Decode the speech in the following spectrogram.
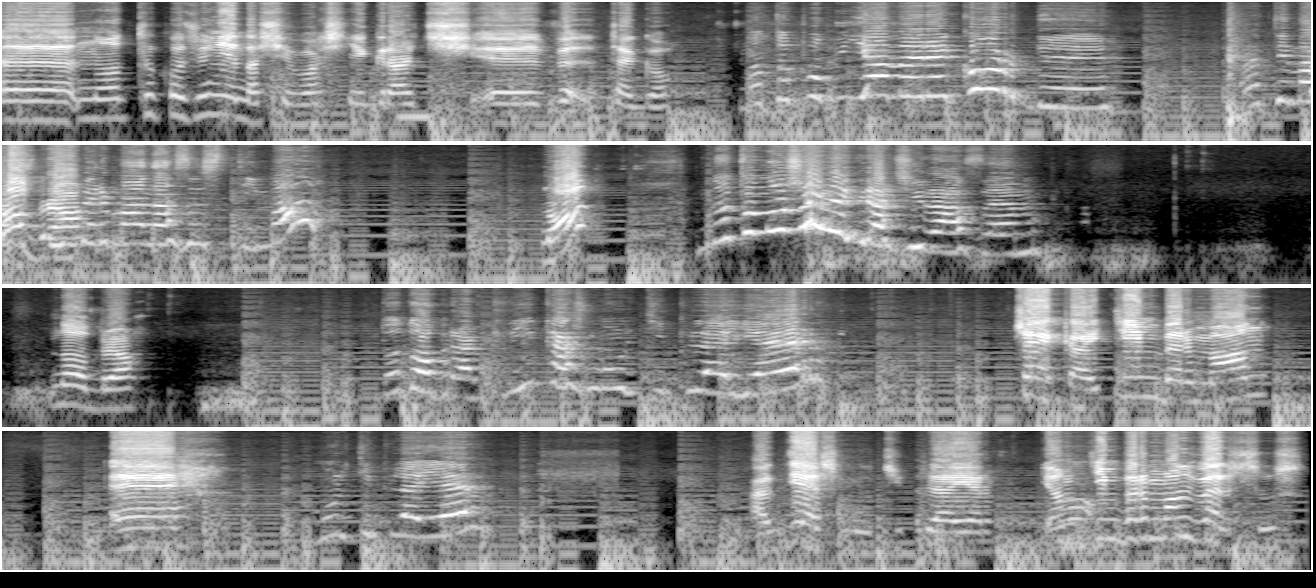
E, no tylko, że nie da się właśnie grać e, w tego. No to pobijamy rekordy! A ty masz Dobra. Timbermana ze Steama? No? No to możemy grać razem! Dobra. To dobra, klikasz multiplayer. Czekaj, Timberman. E, Multiplayer. A gdzie jest multiplayer? Ja mam No. Timberman versus.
